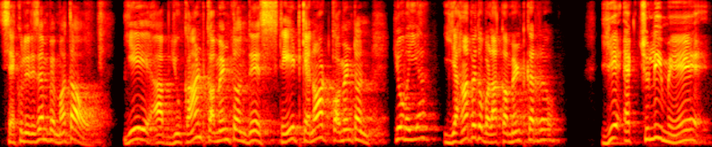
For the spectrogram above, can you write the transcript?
सेकुलरिज्म पे मत आओ। ये आप you can't comment on this state cannot comment on क्यों भैया? यहाँ पे तो बड़ा कमेंट कर रहे हो। ये एक्चुअली में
